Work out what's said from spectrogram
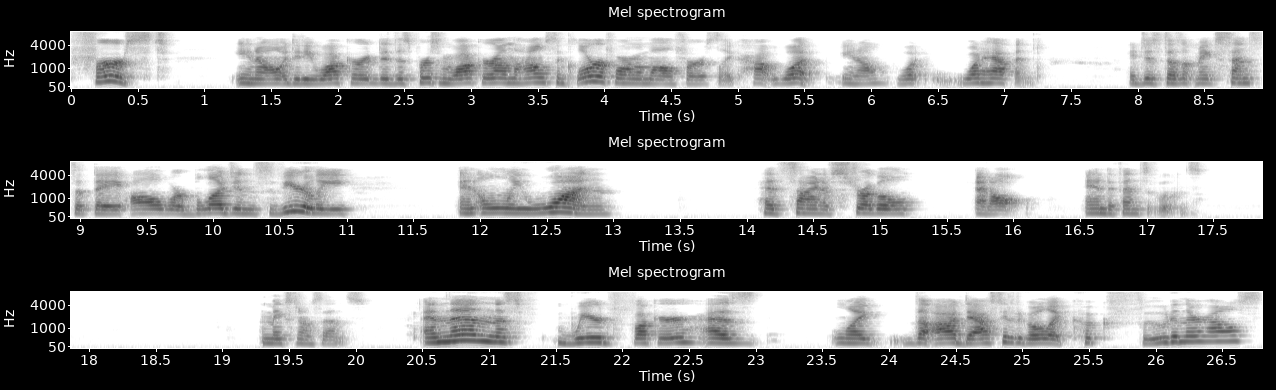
first? You know did he walk or did this person walk around the house and chloroform them all first? Like how what you know what what happened? It just doesn't make sense that they all were bludgeoned severely and only one had sign of struggle at all and defensive wounds it makes no sense and then this weird fucker has like the audacity to go like cook food in their house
